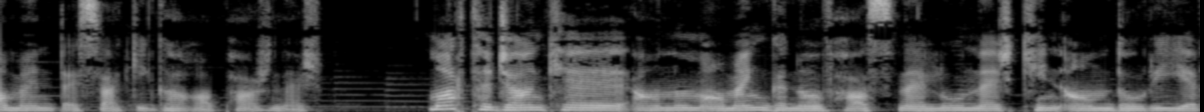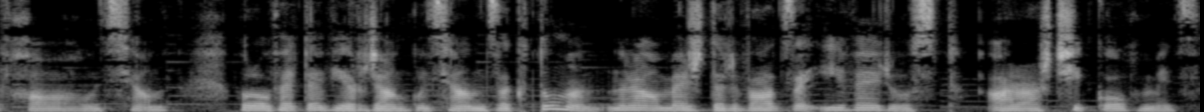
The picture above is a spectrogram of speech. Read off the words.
ամեն տեսակի գաղափարներ։ Մարդը ջանք է անում ամեն գնով հասնելու ներքին անդորի եւ խաղաղության, որովհետեւ երջանկության ձգտումը նրա մեջ դրված է ի վերուստ արարչի կողմից։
